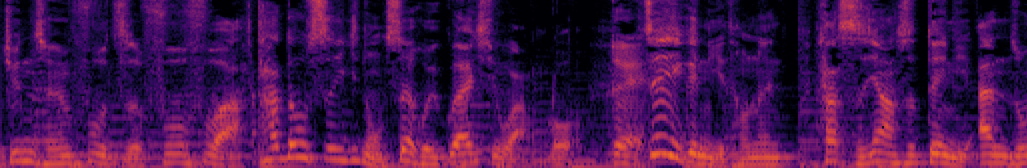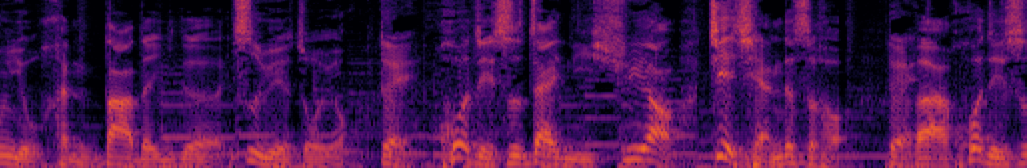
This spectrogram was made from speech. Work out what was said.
君臣、父子、夫妇啊，它都是一种社会关系网络。对这个里头呢，它实际上是对你暗中有很大的一个制约作用。对或者是在你需要借钱的时候，对啊，或者是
